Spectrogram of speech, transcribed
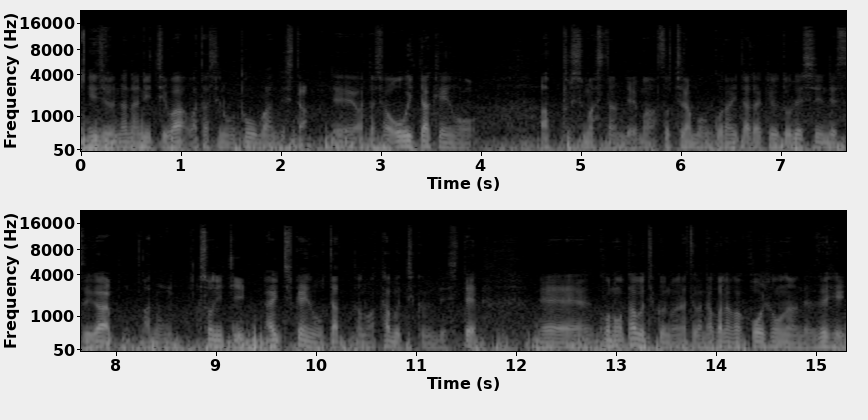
27日は私の当番でした。で私は大分県をアップしましたんで、まあ、そちらもご覧いただけると嬉しいんですがあの初日愛知県を歌ったのは田淵君でして、えー、この田淵君のやつがなかなか好評なんでぜひ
